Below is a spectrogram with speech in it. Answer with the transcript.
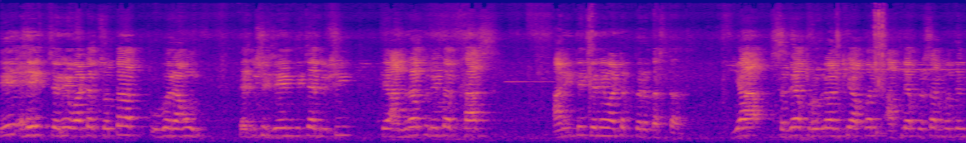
ते हे चणे वाटप स्वतः उभं राहून त्या दिवशी जयंतीच्या दिवशी ते आंध्रातून येतात खास आणि ते चणे वाटप करत असतात. या सगळ्या प्रोग्रामची आपण आपल्या प्रसारबद्दल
